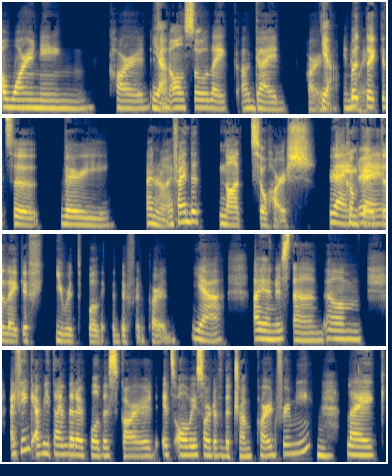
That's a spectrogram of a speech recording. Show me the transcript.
a warning card Yeah. and also like a guide card. Yeah, in a but like it's a very I don't know. I find it not so harsh right, compared right. to like if you were to pull like a different card. Yeah, I understand. Um, I think every time that I pull this card, it's always sort of the trump card for me. Mm. Like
